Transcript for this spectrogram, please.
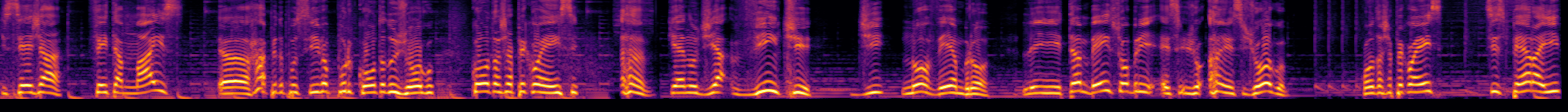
que seja feita mais uh, rápido possível por conta do jogo contra a Chapecoense, que é no dia 20 de novembro. E também sobre esse, jo esse jogo contra a Chapecoense, se espera aí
